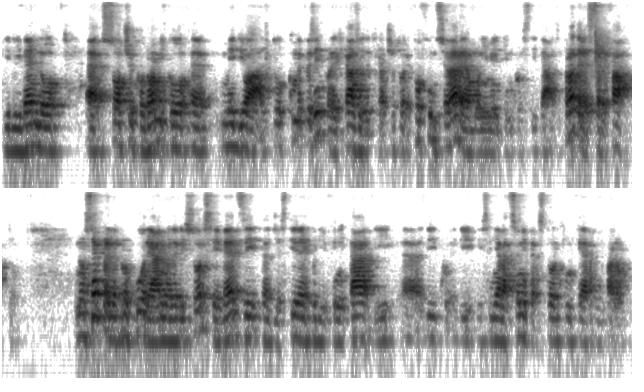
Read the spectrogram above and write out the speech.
di livello eh, socio-economico eh, medio-alto, come per esempio nel caso del calciatore. Può funzionare l'ammonimento in questi casi, però deve essere fatto. Non sempre le procure hanno le risorse e i mezzi per gestire quell'infinità di, eh, di, di, di segnalazioni per stalking che arrivano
